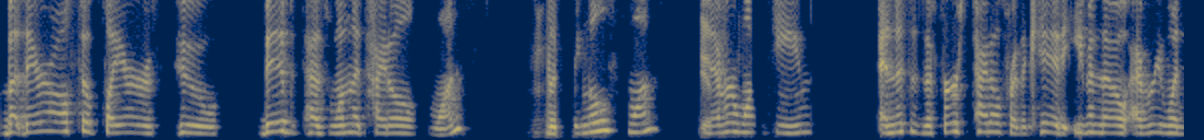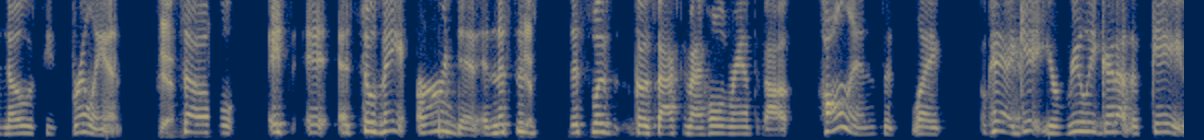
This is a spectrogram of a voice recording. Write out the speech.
but they're also players who Bibbs has won the title once, mm-hmm. the singles once, yep. never won teams. And this is the first title for the kid, even though everyone knows he's brilliant. Yeah. So it's it, so they earned it, and this is yep this was goes back to my whole rant about Collins. It's like, okay, I get you're really good at this game,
